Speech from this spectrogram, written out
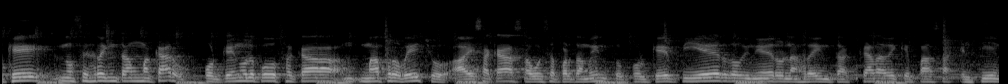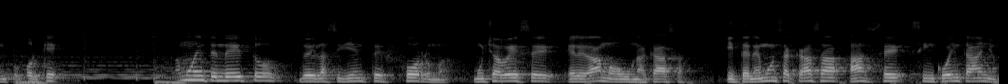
¿Por qué no se rentan más caro? ¿Por qué no le puedo sacar más provecho a esa casa o ese apartamento? ¿Por qué pierdo dinero en la renta cada vez que pasa el tiempo? ¿Por qué? Vamos a entender esto de la siguiente forma. Muchas veces heredamos una casa y tenemos esa casa hace 50 años.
